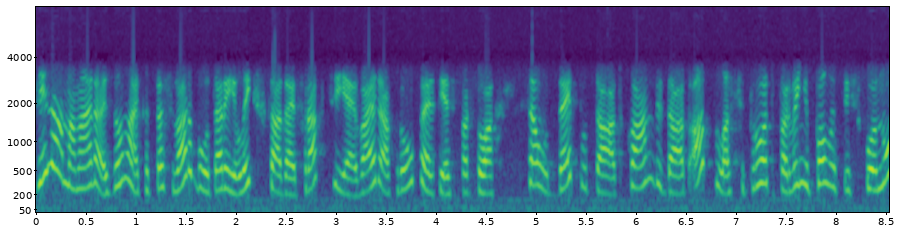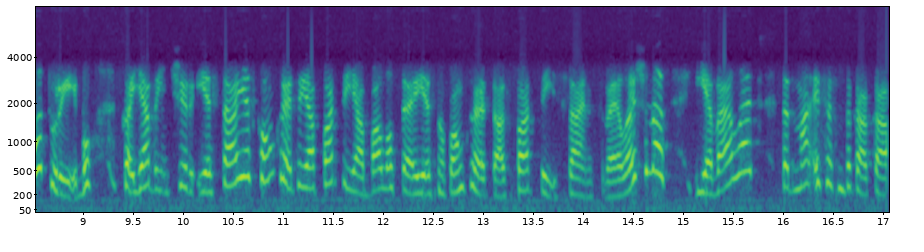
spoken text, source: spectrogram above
zināmā mērā es domāju, ka tas varbūt arī liks kādai frakcijai vairāk rūpēties par to savu deputātu kandidātu atlasi, proti par viņu politisko noturību, ka ja viņš ir iestājies konkrētajā partijā, balotējies no konkrētās partijas saimnes vēlēšanās, ievēlēts, tad man, es esmu kā, kā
